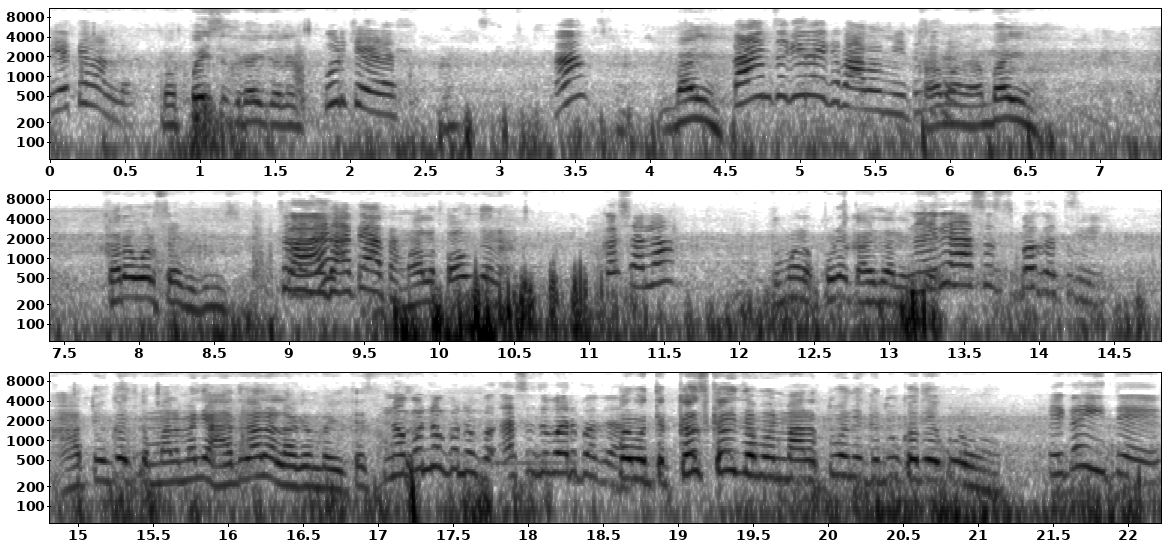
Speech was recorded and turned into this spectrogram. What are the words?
येते म्हणलं. मग पैसेच काय केलं? पुढच्या वेळेस. हा? बाई. कायमचं गिराय का बाबा मी ना बाई. करा वर तुमची. काय? जाते आता. मला पाहून द्या ना. कशाला? तुम्हाला पुढं काय झालं? नाही रे असंच बघा तुम्ही. आतून कस मला म्हणजे हात घाला लागेल बाई त्याच नको नको नको. असंच वर बघा. ते कस काय जमन मला? तू नाही का दुखत आहे कुठं? हे काय इथे?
